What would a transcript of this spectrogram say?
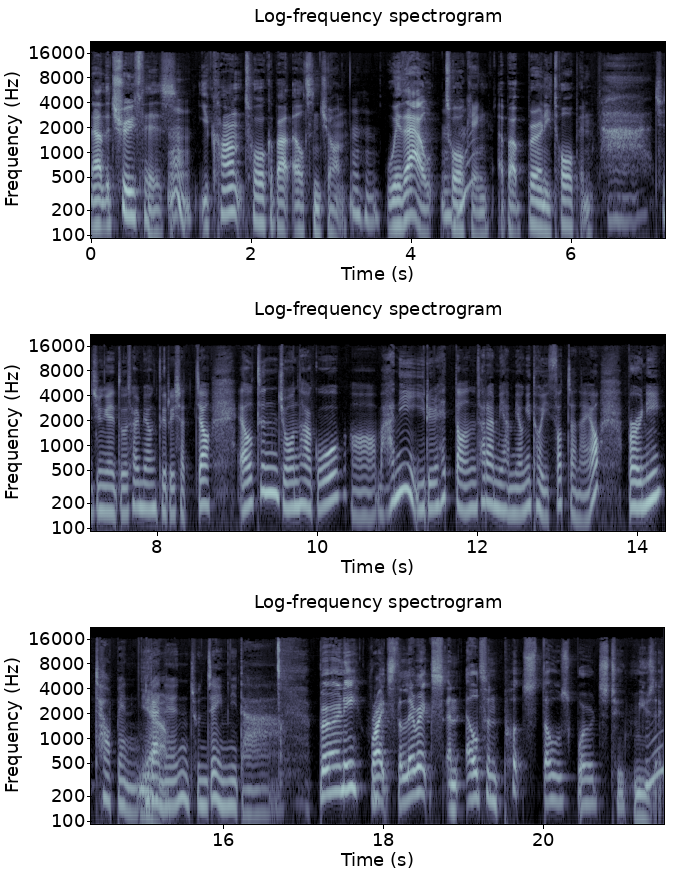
Now, the truth is, you can't talk about Elton John without talking about Bernie Taupin. 아, 주중에도 설명 들으셨죠? 엘튼 존하고 어, 많이 일을 했던 사람이 한 명이 더 있었잖아요. 버니 타우펜이라는 존재입니다. Bernie writes the lyrics and Elton puts those words to music.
